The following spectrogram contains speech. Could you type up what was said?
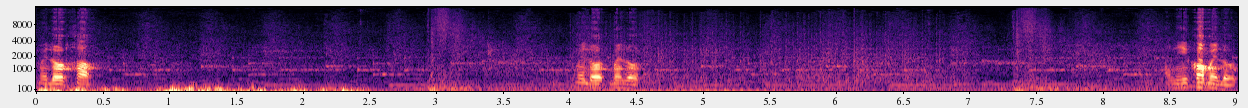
ไม่ลดครับ ไม่ลดไม่ลด อันนี้ก็ไม่ลด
